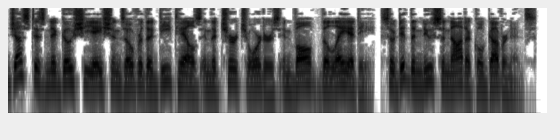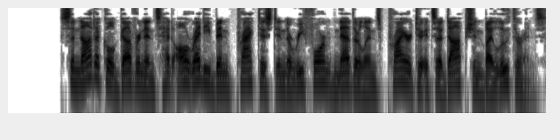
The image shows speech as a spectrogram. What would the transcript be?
Just as negotiations over the details in the church orders involved the laity, so did the new synodical governance. Synodical governance had already been practiced in the Reformed Netherlands prior to its adoption by Lutherans.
